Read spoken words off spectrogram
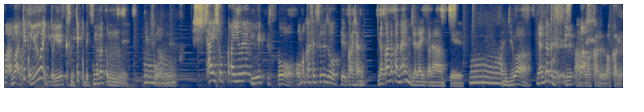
まあ、まあ結構 UI と UX も結構別物だと思うんで、うん結うん構ね最初から UX をお任せするぞっていう会社なかなかないんじゃないかなっていううん。感じはなんとなくする。あまああわかるわかる。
